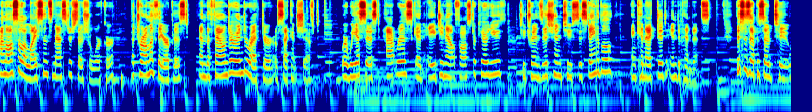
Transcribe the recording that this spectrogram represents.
I'm also a licensed master social worker, a trauma therapist, and the founder and director of Second Shift, where we assist at risk and aging out foster care youth to transition to sustainable and connected independence. This is episode two,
